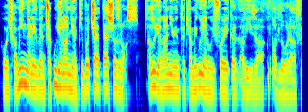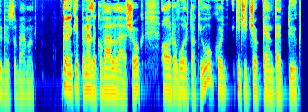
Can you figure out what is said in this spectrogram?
hogy ha minden évben csak ugyanannyi a kibocsátás, az rossz. Az ugyanannyi, mint hogyha még ugyanúgy folyik a víz a padlóra a fürdőszobában. Tulajdonképpen ezek a vállalások arra voltak jók, hogy kicsit csökkentettük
